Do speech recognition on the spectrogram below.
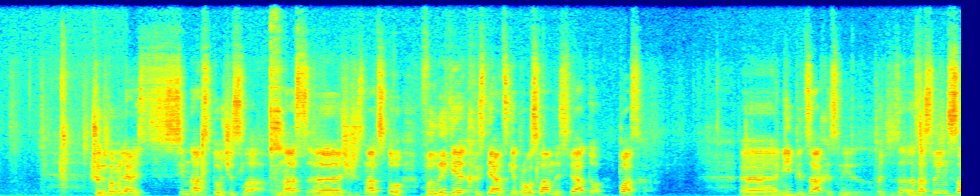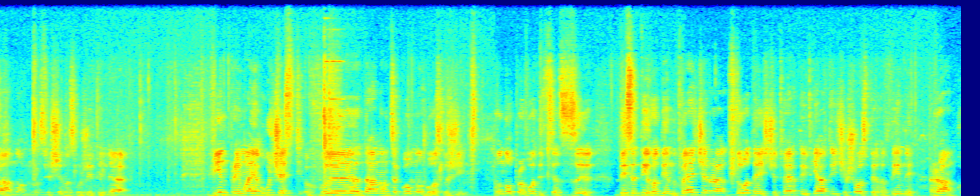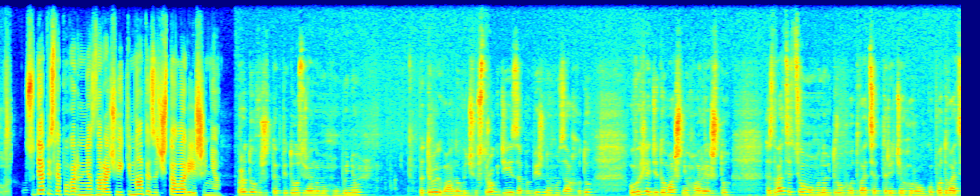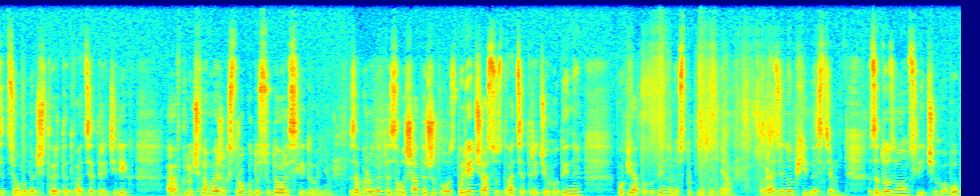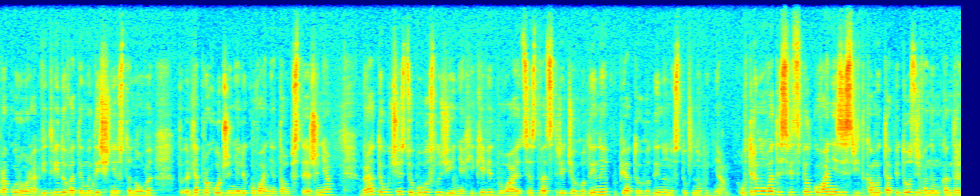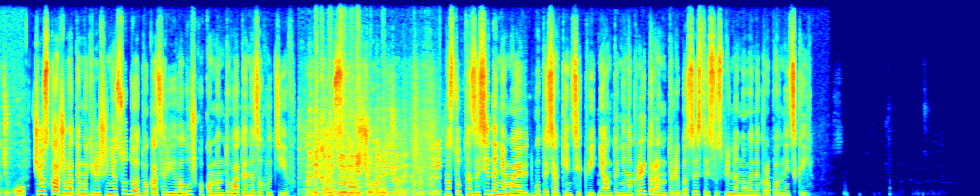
якщо не помиляюсь, 17 числа у нас е, чи 16 велике християнське православне свято Пасха. Е, мій підзахисний за, за своїм саном священнослужителя він приймає участь в даному церковному богослужінні. Воно проводиться з 10 годин вечора до десь 4, 5 чи 6 години ранку. Суддя після повернення з нарадчої кімнати зачитала рішення. Продовжити підозрюваному Губеню Петру Івановичу строк дії запобіжного заходу у вигляді домашнього арешту з 27.02.23 року по 27.04.23 рік, включно в межах строку досудового розслідування. Заборонити залишати житло з поряд часу з 23 години по 5 годину наступного дня. В разі необхідності за дозволом слідчого або прокурора відвідувати медичні установи для проходження лікування та обстеження, брати участь у богослужіннях, які відбуваються з 23 години по 5 годину наступного дня, утримуватись від спілкування зі свідками та підозрюваним Кондратюком. Чи оскаржуватимуть рішення суду, адвокат Сергій Галушко коментувати не захотів. Ми не коментуємо нічого, ми нічого не коментуємо. Наступне засідання має відбутися в кінці квітня. Антоніна Крейтор, Анатолій Басистий, Суспільне новини Кропивницький.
